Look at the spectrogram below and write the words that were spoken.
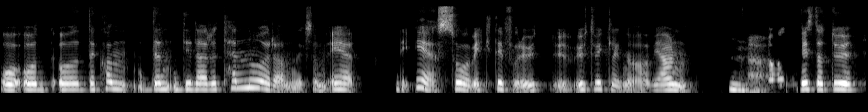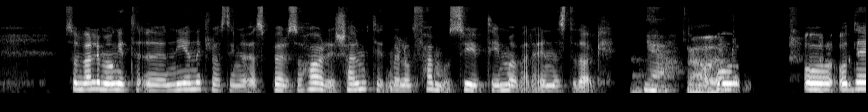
Og, og, og det kan den, De der tenårene liksom er De er så viktige for ut, utviklinga av hjernen. Mm. Ja. Hvis at du, som veldig mange niendeklassinger jeg spør, så har de skjermtid mellom fem og syv timer hver eneste dag. Ja. Ja. Og, og, og det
